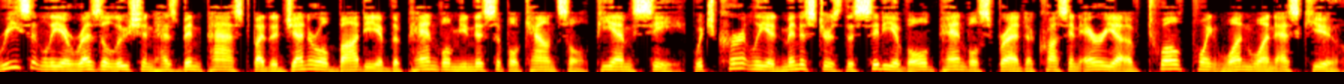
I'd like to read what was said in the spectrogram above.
Recently a resolution has been passed by the General Body of the Panvel Municipal Council PMC, which currently administers the city of Old Panvel spread across an area of 12.11 sq.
